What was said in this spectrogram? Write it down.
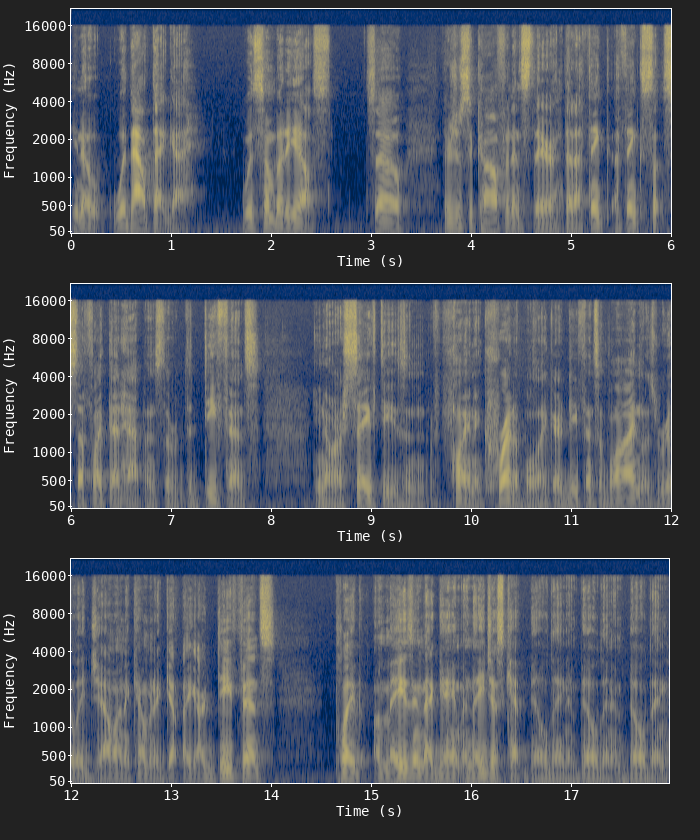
you know, without that guy, with somebody else. So there's just a confidence there that I think I think stuff like that happens. The, the defense, you know, our safeties and playing incredible. Like our defensive line was really gelling and coming together. like our defense played amazing that game, and they just kept building and building and building.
